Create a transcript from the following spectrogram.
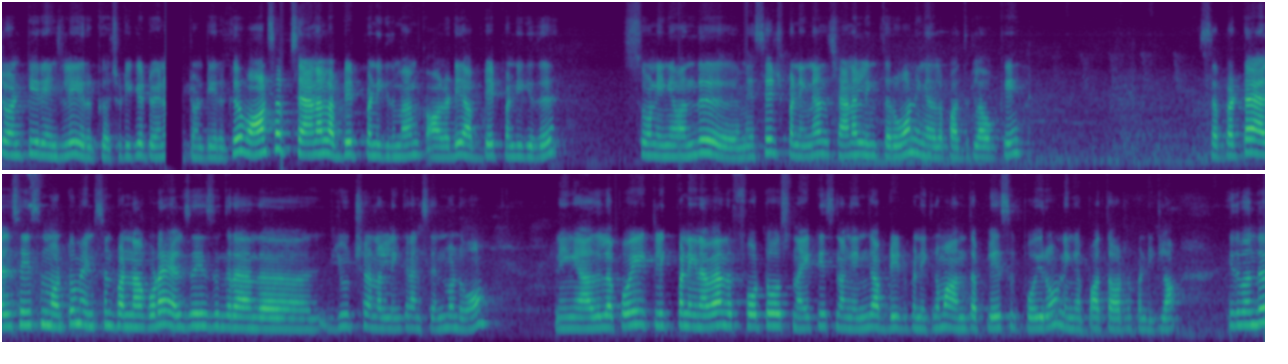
டுவெண்ட்டி ரேஞ்சிலே இருக்குது சுடிக்கெட் டுவெண்ட்டி டுவெண்ட்டி இருக்குது வாட்ஸ்அப் சேனல் அப்டேட் பண்ணிக்குது மேம் ஆல்ரெடி அப்டேட் பண்ணிக்குது. ஸோ நீங்கள் வந்து மெசேஜ் பண்ணிங்கன்னா அந்த சேனல் லிங்க் தருவோம். நீங்கள் அதில் பார்த்துக்கலாம் ஓகே செப்பரேட்டாக எல் மட்டும் மென்ஷன் பண்ணால் கூட எல் அந்த யூட் சேனல் லிங்க் நாங்கள் சென்ட் பண்ணுவோம். நீங்கள் அதில் போய் கிளிக் பண்ணிங்கனாவே அந்த ஃபோட்டோஸ் நைட்டிஸ் நாங்கள் எங்கே அப்டேட் பண்ணிக்கிறோமோ அந்த பிளேஸுக்கு போயிடும் நீங்கள் பார்த்து ஆர்டர் பண்ணிக்கலாம். இது வந்து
